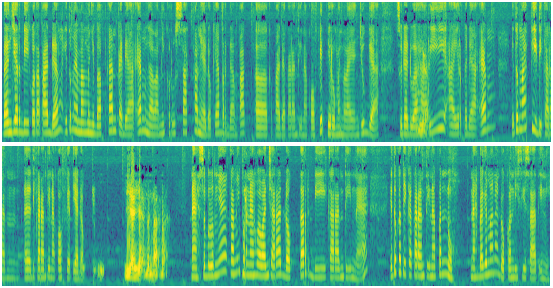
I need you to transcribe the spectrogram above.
banjir di Kota Padang itu memang menyebabkan PDAM mengalami kerusakan ya dok ya berdampak uh, kepada karantina COVID di rumah nelayan juga. Sudah dua ya. hari air PDAM itu mati di, karan, uh, di karantina COVID ya dok. Iya iya benar mbak. Nah sebelumnya kami pernah wawancara dokter di karantina itu ketika karantina penuh Nah, bagaimana dok kondisi saat ini?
